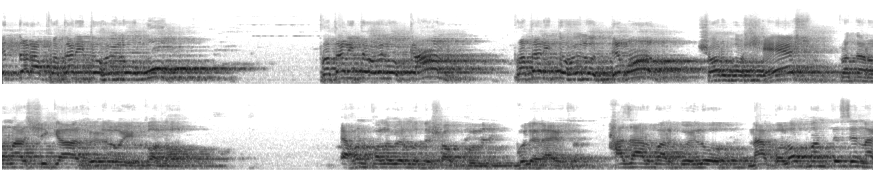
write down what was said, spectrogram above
এর দ্বারা প্রতারিত হইল মুখ, প্রতারিত হইল কান, প্রতারিত হইল দেমাগ। সর্বশেষ প্রতারণার শিকার হইল এই কলম এখন কলমের মধ্যে সব ভুল, ভুলের আয়োজন। হাজার বার কইল, না কলম মানতেছে, না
